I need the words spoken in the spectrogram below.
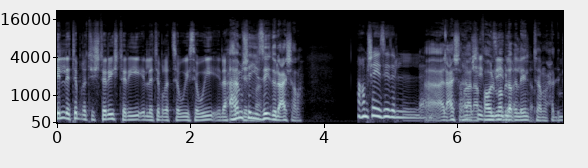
اللي تبغى تشتريه اشتريه اللي تبغى تسويه سويه إلى حد أهم شيء. يزيدوا العشرة. اهم شيء يزيد ال... آه، العشرة أهم آلاف شيء أو المبلغ اللي. أنت محدد.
